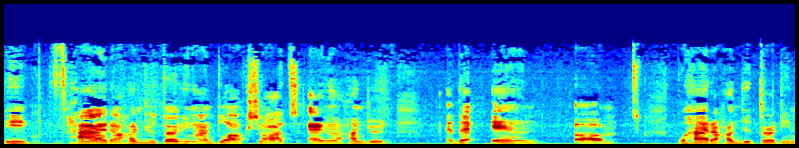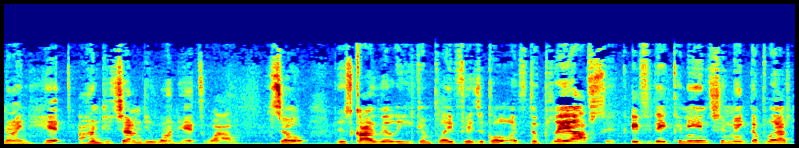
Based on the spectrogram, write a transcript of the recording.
he had 139 block shots and 100 and um had 139 hits, 171 hits. Wow. So this guy really he can play physical. If the playoffs, if the Canadiens can make the playoffs,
